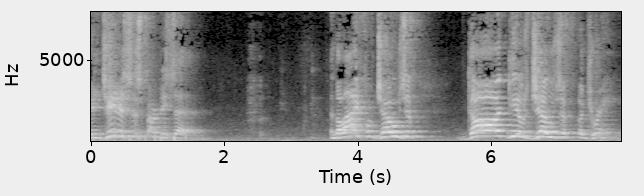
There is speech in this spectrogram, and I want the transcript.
in Genesis 37. In the life of Joseph, God gives Joseph a dream.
